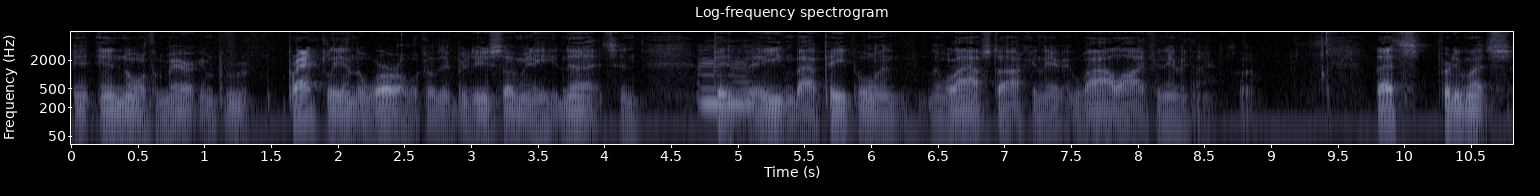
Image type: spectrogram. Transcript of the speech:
in, in, North America, and practically in the world, because it produced so many nuts and mm-hmm. eaten by people and livestock and wildlife and everything. So that's pretty much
